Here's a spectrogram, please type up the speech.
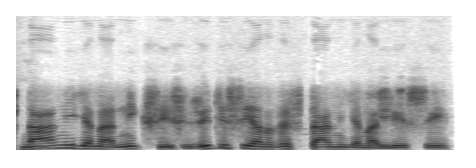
φτάνει για να ανοίξει η συζήτηση αλλά δεν φτάνει για να λύσει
